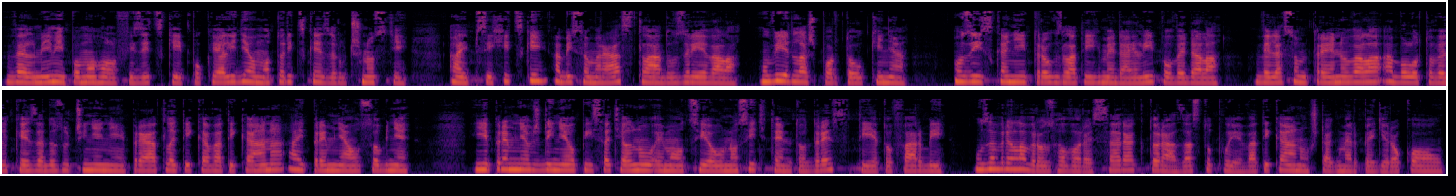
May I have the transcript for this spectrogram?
Veľmi mi pomohol fyzicky, pokiaľ ide o motorické zručnosti, aj psychicky, aby som rástla a dozrievala, uviedla športovkyňa. O získaní troch zlatých medailí povedala, veľa som trénovala a bolo to veľké zadozučinenie pre atletika Vatikána aj pre mňa osobne. Je pre mňa vždy neopísateľnou emóciou nosiť tento dres, tieto farby, uzavrela v rozhovore Sara, ktorá zastupuje Vatikán už takmer 5 rokov.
